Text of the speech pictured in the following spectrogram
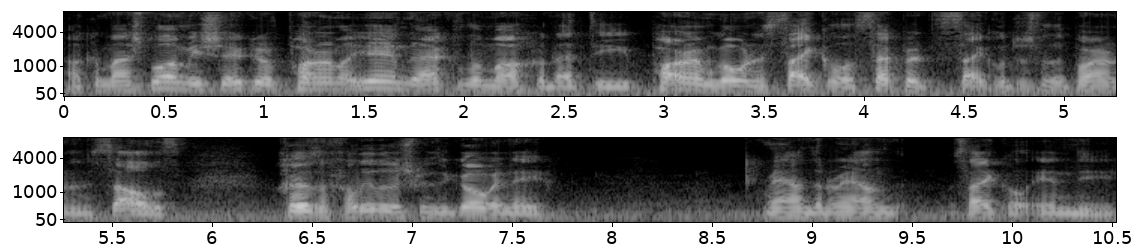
Hakamash Palon, Mishaker of Param Ayim, the Akval that the Param go in a cycle, a separate cycle just for the Param themselves, which means you go in a round and round cycle in the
